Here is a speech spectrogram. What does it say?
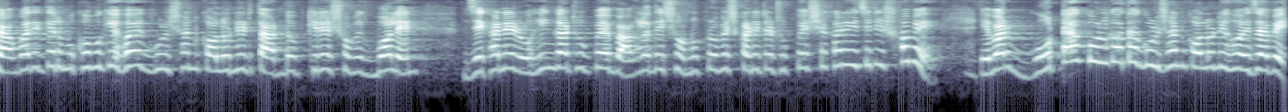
সাংবাদিকদের মুখোমুখি হয়ে গুলশান কলোনির তাণ্ডব ঘিরে শ্রমিক বলেন যেখানে রোহিঙ্গা ঢুকবে, বাংলাদেশে অনুপ্রবেশকারীটা ঢুকবে, সেখানে এই জিনিস হবে। এবার গোটা কলকাতা গুলশান কলোনি হয়ে যাবে।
